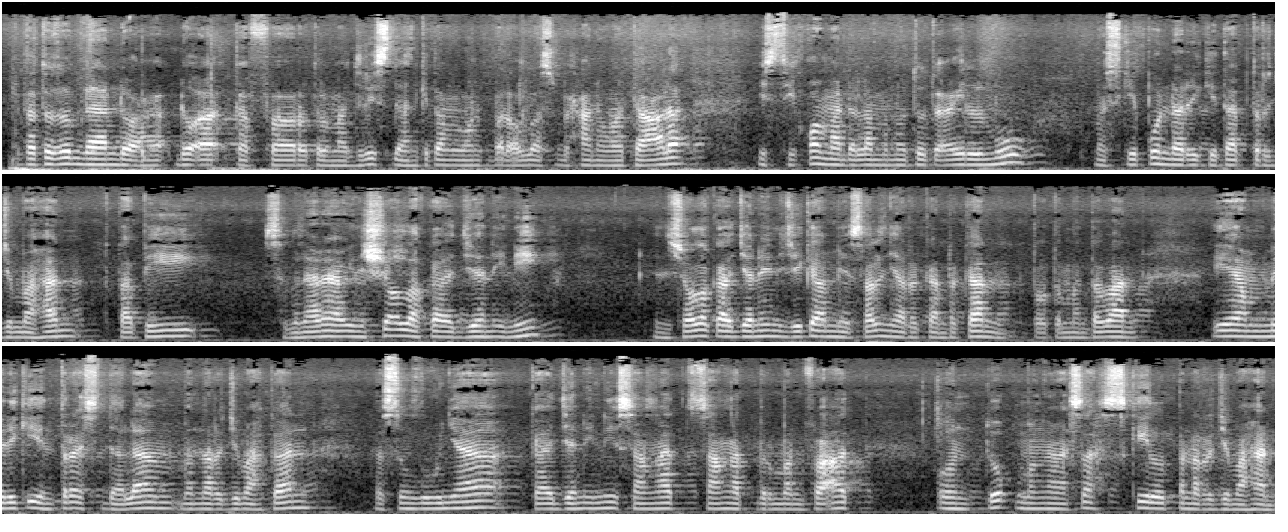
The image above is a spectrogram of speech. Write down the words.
Kita tutup dengan doa doa kafaratul majlis dan kita memohon kepada Allah Subhanahu wa taala istiqomah dalam menuntut ilmu meskipun dari kitab terjemahan tetapi sebenarnya insyaallah kajian ini insyaallah kajian ini jika misalnya rekan-rekan atau teman-teman yang memiliki interest dalam menerjemahkan sesungguhnya kajian ini sangat-sangat bermanfaat untuk mengasah skill penerjemahan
